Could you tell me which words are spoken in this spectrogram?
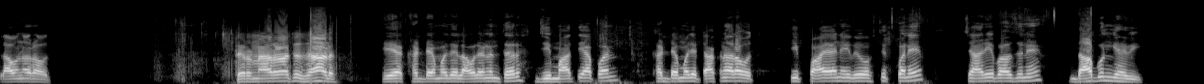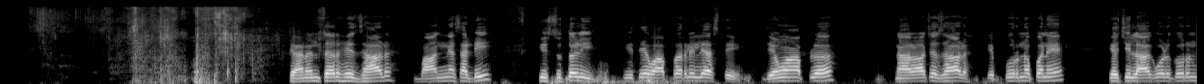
लावणार आहोत. तर नारळाचं झाड हे या खड्ड्यामध्ये लावल्यानंतर जी माती आपण खड्ड्यामध्ये टाकणार आहोत ती पायाने व्यवस्थितपणे चारी बाजूने दाबून घ्यावी. त्यानंतर हे झाड बांधण्यासाठी ही सुतळी इथे वापरलेली असते. जेव्हा आपलं नारळाचं झाड हे पूर्णपणे याची लागवड करून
